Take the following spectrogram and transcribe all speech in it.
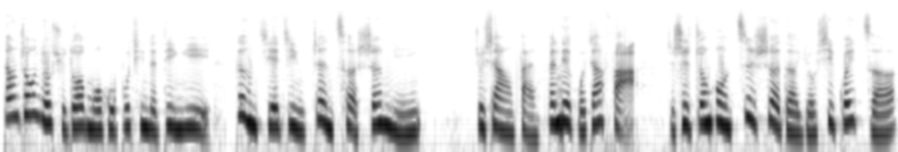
当中有许多模糊不清的定义，更接近政策声明。就像反分裂国家法，只是中共自设的游戏规则，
